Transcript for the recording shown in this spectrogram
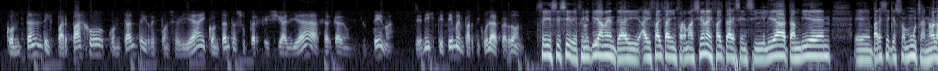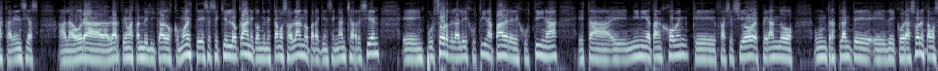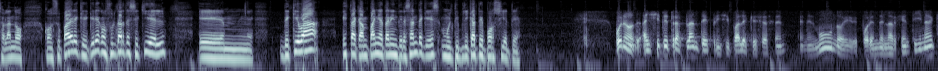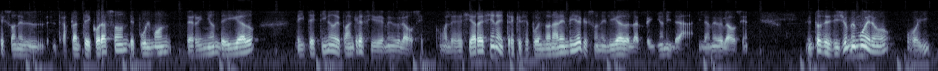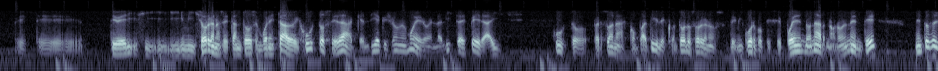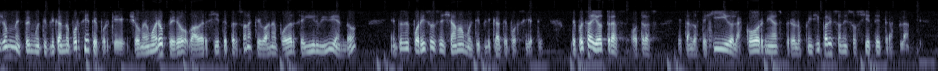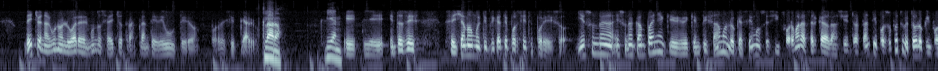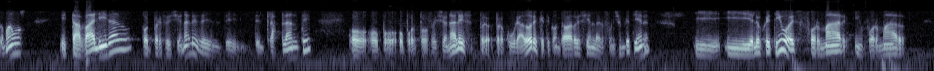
con tal desparpajo, con tanta irresponsabilidad y con tanta superficialidad acerca de un tema en este tema en particular, perdón. Sí, sí, sí, definitivamente. Hay, hay falta de información, hay falta de sensibilidad también. Eh, me parece que son muchas, ¿no? Las carencias a la hora de hablar temas tan delicados como este. Es Ezequiel Locane con quien estamos hablando, para quien se engancha recién, eh, impulsor de la ley Justina, padre de Justina, esta eh, niña tan joven que falleció esperando un trasplante de corazón. Estamos hablando con su padre, que quería consultarte, Ezequiel, ¿de qué va esta campaña tan interesante que es Multiplicate por siete? Bueno, hay siete trasplantes principales que se hacen en el mundo y por ende en la Argentina, que son el, trasplante de corazón, de pulmón, de riñón, de hígado, de intestino, de páncreas y de médula ósea. Como les decía recién, hay tres que se pueden donar en vida, que son el hígado, el riñón y la, y la médula ósea. Entonces, si yo me muero hoy, este, y mis órganos están todos en buen estado, y justo se da que el día que yo me muero, en la lista de espera hay justo personas compatibles con todos los órganos de mi cuerpo que se pueden donar normalmente, entonces yo me estoy multiplicando por siete, porque yo me muero, pero va a haber siete personas que van a poder seguir viviendo. Entonces por eso se llama multiplicate por siete. Después hay otras, otras, están los tejidos, las córneas, pero los principales son esos siete trasplantes. De hecho, en algunos lugares del mundo se ha hecho trasplante de útero, por decirte algo. Claro, bien. Este, entonces, se llama Multiplicate por siete por eso. Y es una, es una campaña que desde que empezamos lo que hacemos es informar acerca de la de trasplante y por supuesto que todo lo que informamos está validado por profesionales del, trasplante o, por profesionales procuradores que te contaba recién la función que tienen. Y, y el objetivo es formar, informar,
